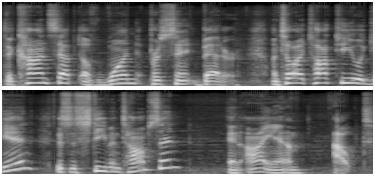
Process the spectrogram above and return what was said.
the concept of 1% better. Until I talk to you again, this is Stephen Thompson, and I am out.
